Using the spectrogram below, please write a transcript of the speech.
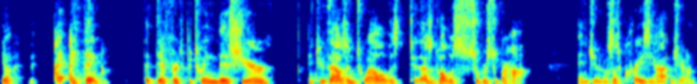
you know, I, I think the difference between this year and 2012 is 2012 was super super hot in June. It was just crazy hot in June.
